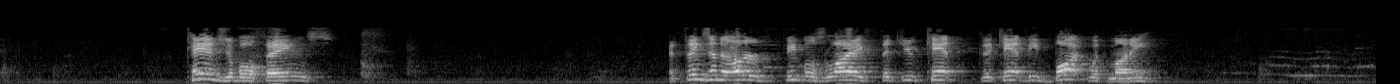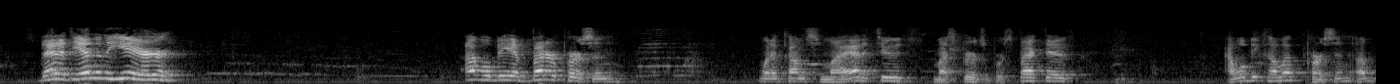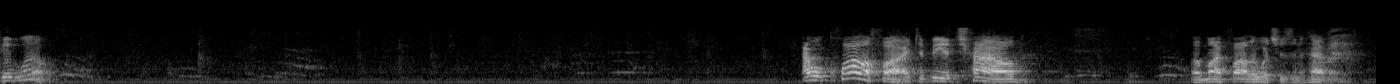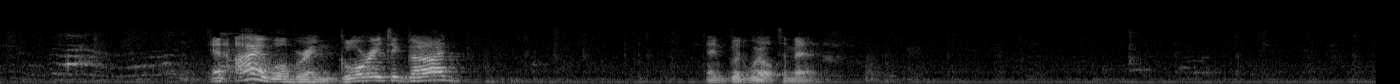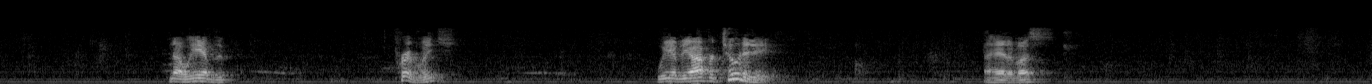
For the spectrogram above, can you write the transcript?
tangible things and things into other people's life that you can't that can't be bought with money. Then at the end of the year, I will be a better person when it comes to my attitudes, my spiritual perspective, I will become a person of goodwill. I will qualify to be a child of my Father which is in heaven. And I will bring glory to God and goodwill to men. Now we have the privilege, we have the opportunity ahead of us.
